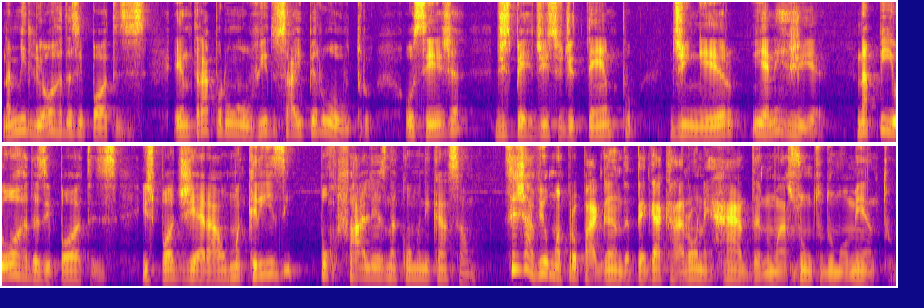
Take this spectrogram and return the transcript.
Na melhor das hipóteses, entrar por um ouvido e sair pelo outro, ou seja, desperdício de tempo, dinheiro e energia. Na pior das hipóteses, isso pode gerar uma crise por falhas na comunicação. Você já viu uma propaganda pegar carona errada num assunto do momento?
